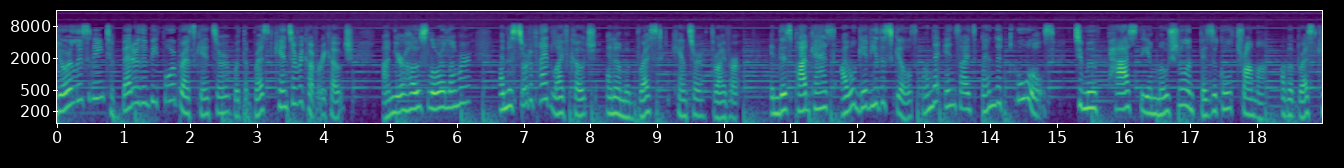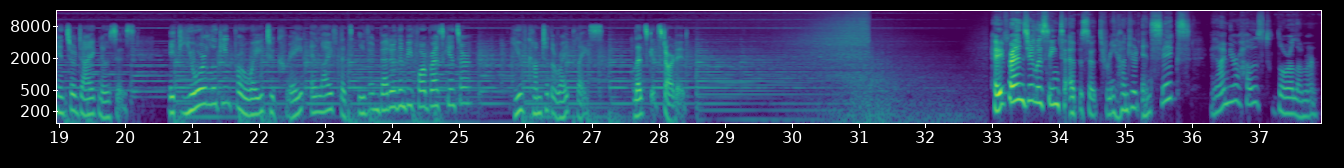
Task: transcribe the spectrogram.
You're listening to Better Than Before Breast Cancer with the Breast Cancer Recovery Coach. I'm your host, Laura Lummer. I'm a certified life coach and I'm a breast cancer thriver. In this podcast, I will give you the skills on the insights and the tools to move past the emotional and physical trauma of a breast cancer diagnosis. If you're looking for a way to create a life that's even better than before breast cancer, you've come to the right place. Let's get started. Hey, friends, you're listening to episode 306, and I'm your host, Laura Lummer.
